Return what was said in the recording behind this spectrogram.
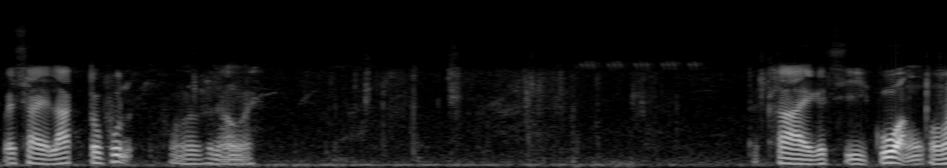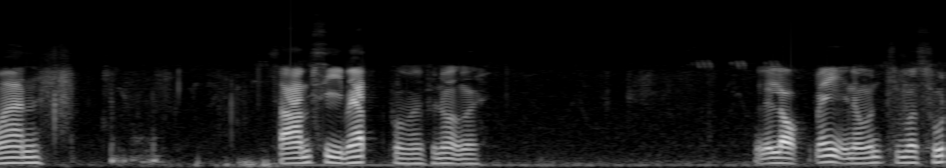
ไปใส่ลักตัวพุ่นพ่อแม่พี่น้องเลยตะไคร่ก็สีกว้างประมาณ สามสี่เมตรพอมพี่น้องเลยเลยหลอกนี่นะมันจะมาสุด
